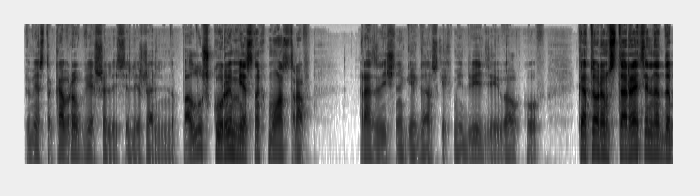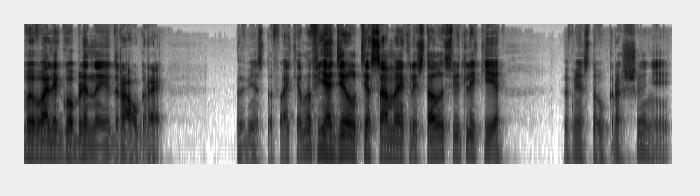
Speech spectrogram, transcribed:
Вместо ковров вешались и лежали на полу шкуры местных монстров — различных гигантских медведей и волков, которым старательно добывали гоблины и драугры. Вместо факелов я делал те самые кристаллы-светляки. Вместо украшений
